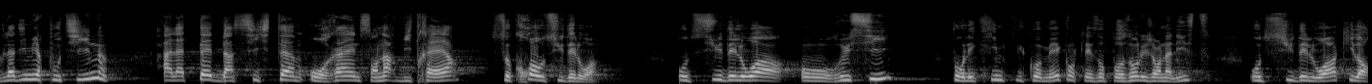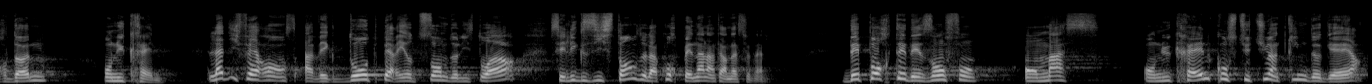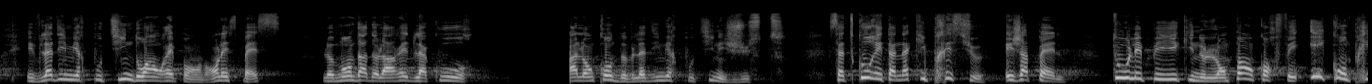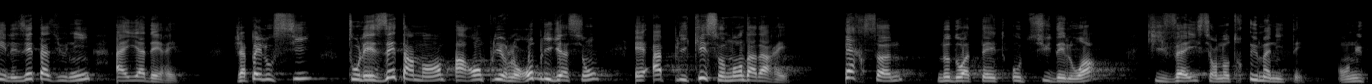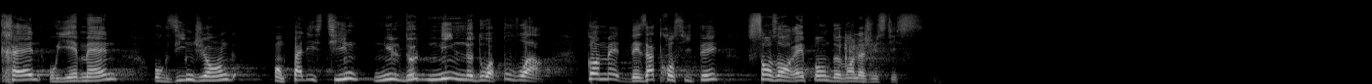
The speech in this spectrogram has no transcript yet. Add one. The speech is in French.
Vladimir Poutine, à la tête d'un système où règne son arbitraire, se croit au-dessus des lois. Au-dessus des lois en Russie pour les crimes qu'il commet contre les opposants, les journalistes, au-dessus des lois qu'il ordonne en Ukraine. La différence avec d'autres périodes sombres de l'histoire, c'est l'existence de la Cour pénale internationale. Déporter des enfants en masse en Ukraine constitue un crime de guerre et Vladimir Poutine doit en répondre. En l'espèce, le mandat de l'arrêt de la Cour à l'encontre de Vladimir Poutine est juste. Cette Cour est un acquis précieux et j'appelle tous les pays qui ne l'ont pas encore fait, y compris les États-Unis, à y adhérer. J'appelle aussi tous les États membres à remplir leurs obligations et appliquer ce mandat d'arrêt. Personne ne doit être au-dessus des lois qui veillent sur notre humanité. En Ukraine, au Yémen, au Xinjiang, en Palestine, nul, de, ne doit pouvoir commettre des atrocités sans en répondre devant la justice.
